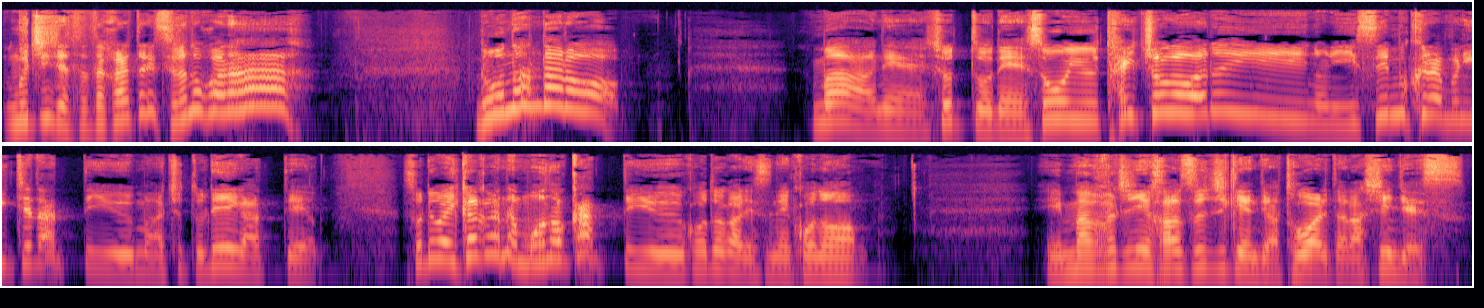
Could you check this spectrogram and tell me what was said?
無知で叩かれたりするのかな？どうなんだろうまあね、ちょっとね、そういう体調が悪いのに SM クラブに行ってたっていう、まあちょっと例があって、それはいかがなものかっていうことがですね、この、マガジンハウス事件では問われたらしいんです。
